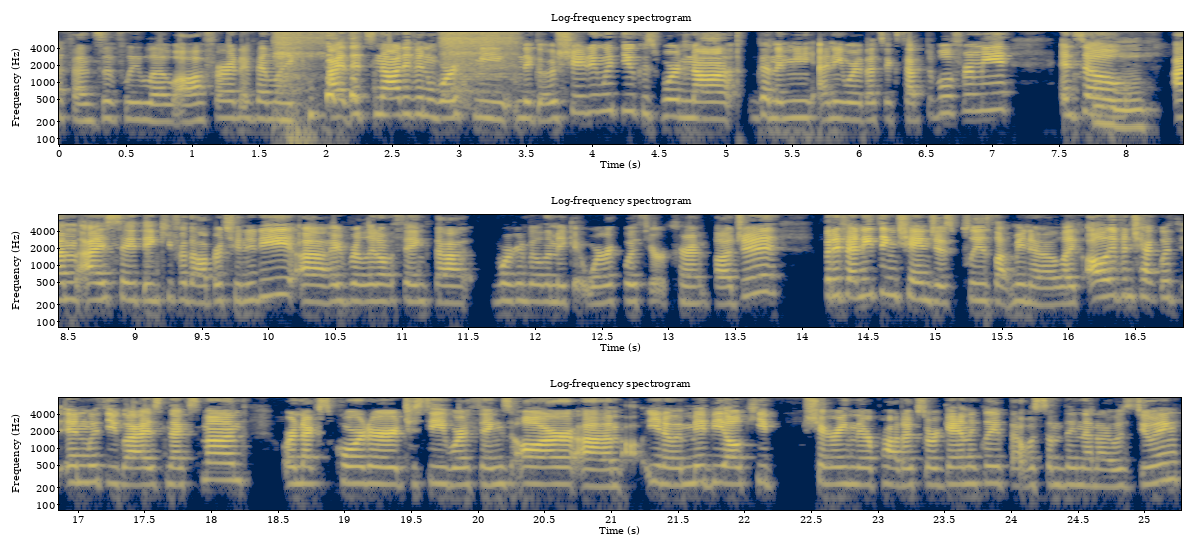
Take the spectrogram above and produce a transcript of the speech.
offensively low offer and I've been like I, it's not even worth me negotiating with you because we're not going to meet anywhere that's acceptable for me. And so mm-hmm. I'm I say thank you for the opportunity. Uh, I really don't think that we're going to be able to make it work with your current budget. But if anything changes, please let me know. Like I'll even check with in with you guys next month or next quarter to see where things are. Um, you know, and maybe I'll keep sharing their products organically if that was something that I was doing.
